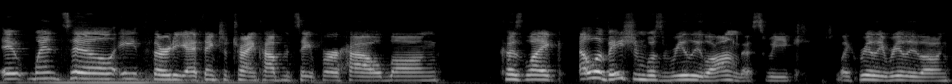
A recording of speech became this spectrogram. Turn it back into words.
It went till eight thirty, I think, to try and compensate for how long, because like elevation was really long this week, like really, really long.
